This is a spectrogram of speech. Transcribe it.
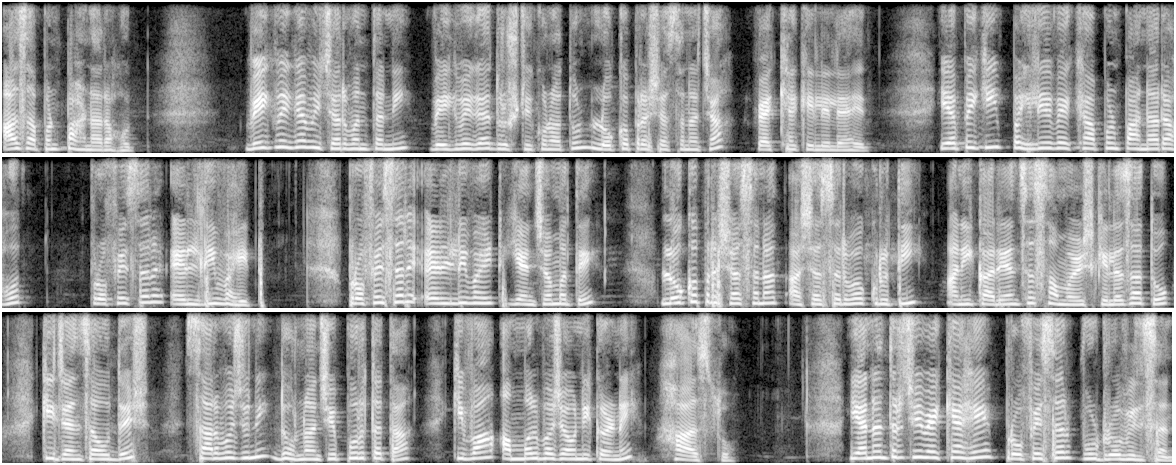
आज आपण पाहणार आहोत. वेगवेगळ्या विचारवंतांनी वेगवेगळ्या दृष्टिकोनातून लोकप्रशासनाच्या व्याख्या केलेल्या आहेत. यापैकी पहिली व्याख्या आपण पाहणार आहोत professor L D White. Professor L D White यांच्या मते लोकप्रशासनात अशा सर्व कृती आणि कार्यांचा समावेश केला जातो की ज्यांचा उद्देश सार्वजनिक धोरणांची पूर्तता किंवा अंमलबजावणी करणे हा असतो. यानंतरची व्याख्या आहे professor Woodrow Wilson.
